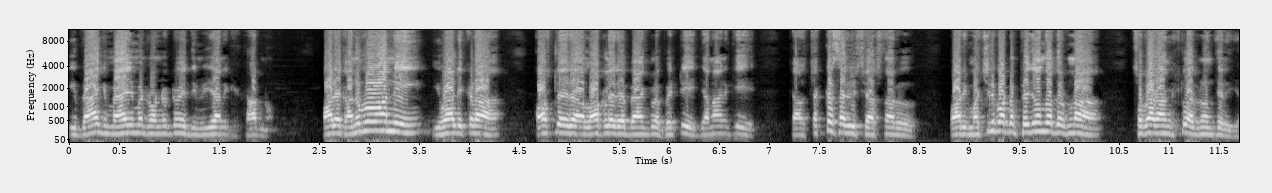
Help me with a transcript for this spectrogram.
ఈ బ్యాంక్ మేనేజ్మెంట్ ఉండటమే దీని విజయానికి కారణం. వారి యొక్క అనుభవాన్ని ఇవాళ ఇక్కడ కోస్టల్ ఏరియా లోకల్ ఏరియా బ్యాంకులో పెట్టి జనానికి చాలా చక్కగా సర్వీస్ చేస్తున్నారు. వారికి మచిలీపట్నం ప్రజలందరూ తరఫున శుభాకాంక్షలు అభినందన తెలియజేస్తాను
